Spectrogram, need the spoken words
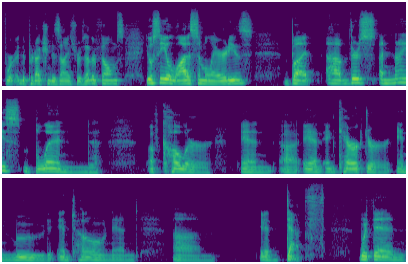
for the production designs for his other films, you'll see a lot of similarities. But uh, there's a nice blend of color and uh, and and character and mood and tone and um, and depth within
